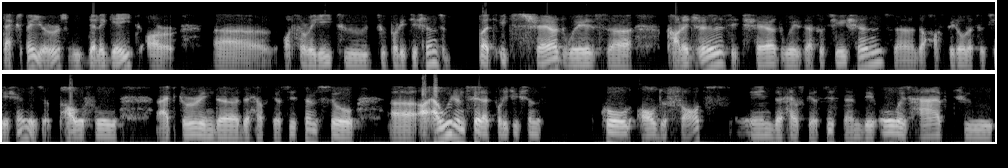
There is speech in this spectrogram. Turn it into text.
taxpayers. We delegate our uh, authority to to politicians, but it's shared with uh, colleges, it's shared with associations. Uh, the hospital association is a powerful actor in the, the healthcare system. So uh, I, I wouldn't say that politicians call all the shots in the healthcare system. They always have to,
